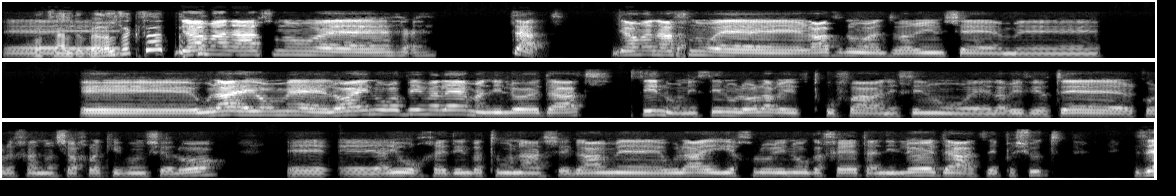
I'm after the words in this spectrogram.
רוצה לדבר על זה קצת? גם אנחנו, אה, קצת. גם אנחנו רבנו על דברים שהם אולי היום לא היינו רבים עליהם, אני לא יודעת. ניסינו, ניסינו לא לריב תקופה, ניסינו לריב יותר, כל אחד משך לכיוון שלו. היו עורכי דין בתמונה שגם אולי יכלו לנהוג אחרת, אני לא יודעת, זה פשוט, זה,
